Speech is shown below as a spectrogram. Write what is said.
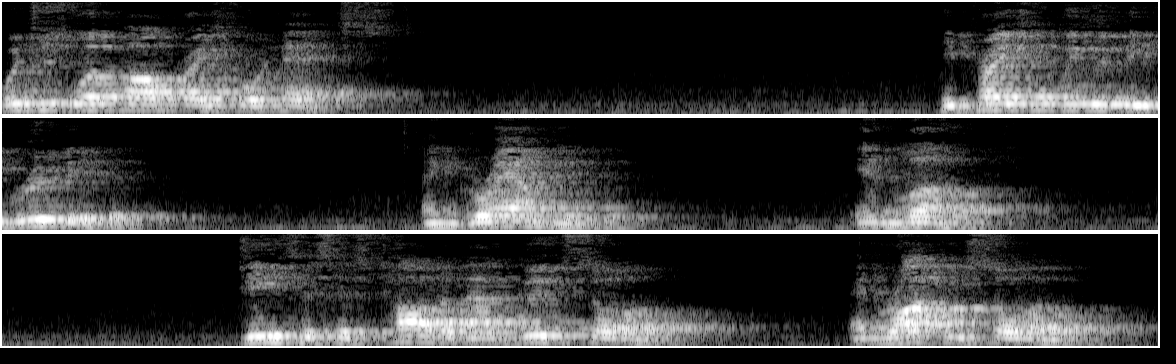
which is what Paul prays for next. He prays that we would be rooted and grounded in love. Jesus has taught about good soil and rocky soil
